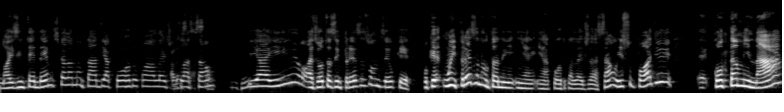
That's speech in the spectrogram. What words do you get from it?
nós entendemos que ela não está de acordo com a legislação. A legislação. Uhum. E aí as outras empresas vão dizer o quê? Porque uma empresa não estando em, em, em, acordo com a legislação, isso pode é, contaminar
